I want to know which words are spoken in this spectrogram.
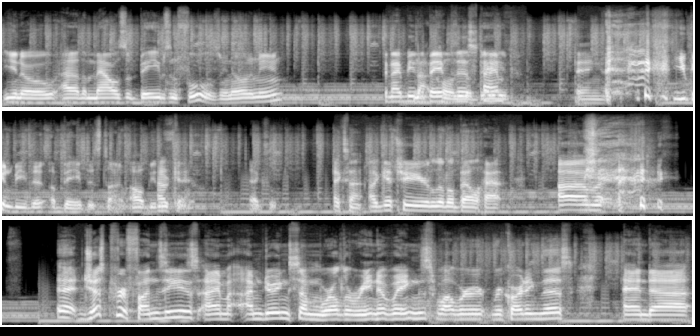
you know, out of the mouths of babes and fools. You know what I mean? Can I be the babe this time? babe. Dang you can be the, a babe this time. I'll be the Okay. fool. Excellent. Excellent. I'll get you your little bell hat. Um, uh, just for funsies, I'm I'm doing some World Arena wings while we're recording this, and uh,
